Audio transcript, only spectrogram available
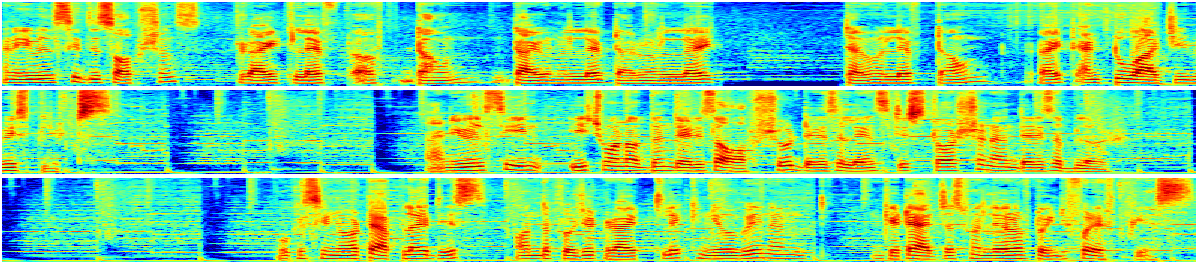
And you will see these options. Right left up down diagonal left diagonal right diagonal left down right and two RGB splits. And you will see in each one of them there is a offset there is a lens distortion and there is a blur okay so order to apply this on the project. Right click new bin and get an adjustment layer of 24 fps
